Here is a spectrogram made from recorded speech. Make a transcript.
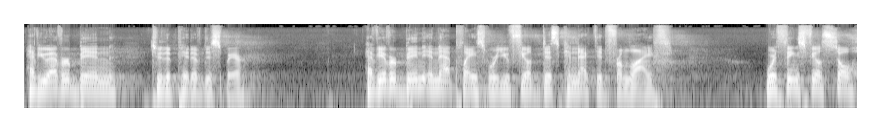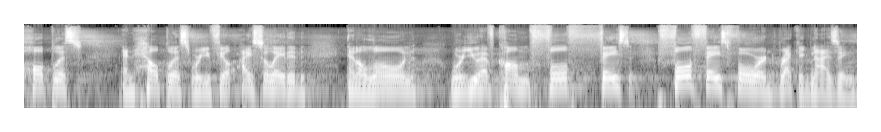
Have you ever been to the pit of despair? Have you ever been in that place where you feel disconnected from life? Where things feel so hopeless and helpless, where you feel isolated and alone, where you have come full face, full face forward recognizing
